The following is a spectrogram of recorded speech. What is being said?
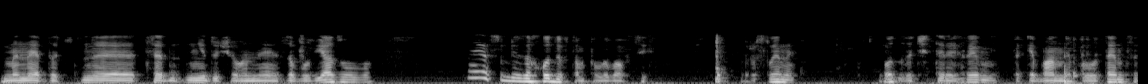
Мене до, це ні до чого не зобов'язувало. Я собі заходив, там поливав ці рослини. От за 4 гривні таке банне полотенце,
